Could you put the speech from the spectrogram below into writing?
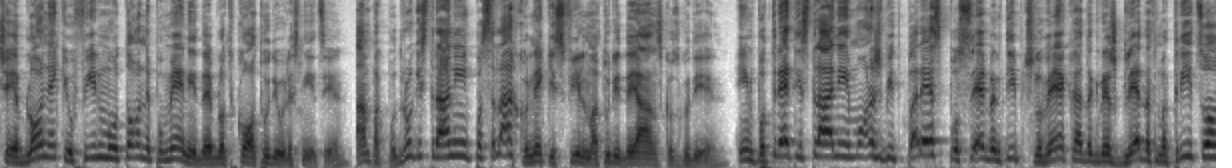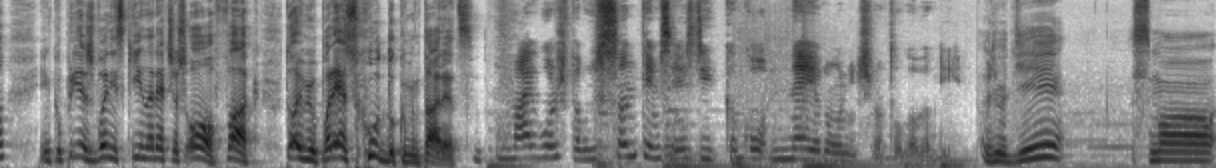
če je bilo nekaj v filmu, to ne pomeni, da je bilo tako tudi v resnici. Ampak po drugi strani pa se lahko nekaj iz filma tudi dejansko zgodi. In po tretji strani moraš biti pa res poseben tip človeka, da greš gledat matrico in ko priješ ven iz kina rečeš, o, oh, fuck, to je bil pa res hud dokumentarec. Najboljš pa vsem tem se mi zdi, kako neironično to govori. Ljudje smo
